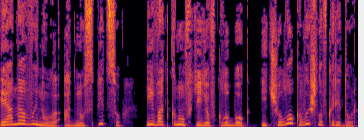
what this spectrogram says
И она вынула одну спицу и, воткнув ее в клубок и чулок, вышла в коридор.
